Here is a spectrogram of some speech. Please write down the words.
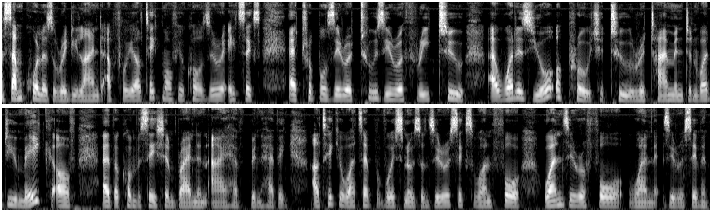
some callers already lined up for you. I'll take more of your calls 086 at 2032. Uh, what is your approach to retirement and what do you make of uh, the conversation Bryan and I have been having? I'll take your WhatsApp voice notes on 0614 104 107.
